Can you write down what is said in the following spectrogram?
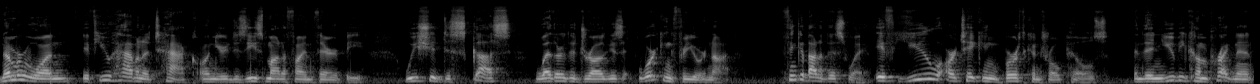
Number one, if you have an attack on your disease modifying therapy, we should discuss whether the drug is working for you or not. Think about it this way if you are taking birth control pills and then you become pregnant,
